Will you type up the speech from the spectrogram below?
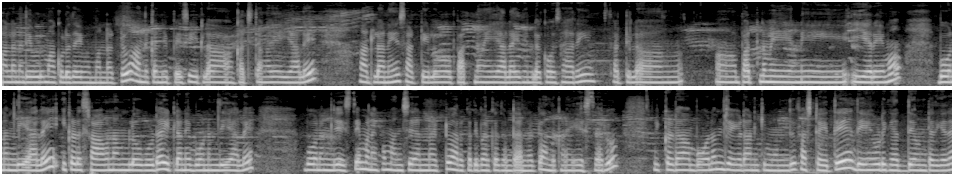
మల్లన్న దేవుడు మా కులదైవం అన్నట్టు. అందుకని చెప్పేసి ఇట్లా ఖచ్చితంగా చేయాలి. అట్లానే సట్టిలో పట్నం వేయాలి ఐదు ఒకసారి. సట్టిలో పట్నం అని ఇయర్ ఏమో బోనం తీయాలి. ఇక్కడ శ్రావణంలో కూడా ఇట్లనే బోనం తీయాలి. బోనం చేస్తే మనకు మంచిది అన్నట్టు అరకతి బరకతి ఉంటుంది అన్నట్టు అందుకని చేస్తారు. ఇక్కడ బోనం చేయడానికి ముందు ఫస్ట్ అయితే దేవుడి గద్దె ఉంటుంది కదా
